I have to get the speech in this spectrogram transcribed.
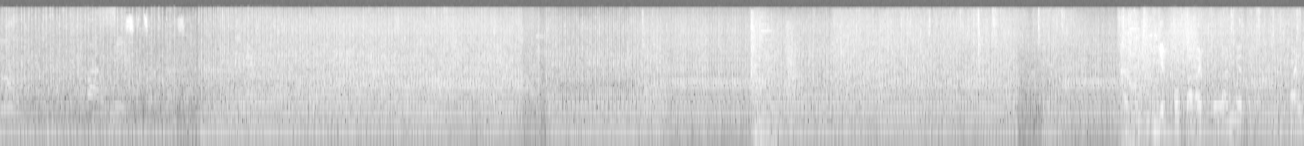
Ну, пару месяцев назад. Где полтора километра байк?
